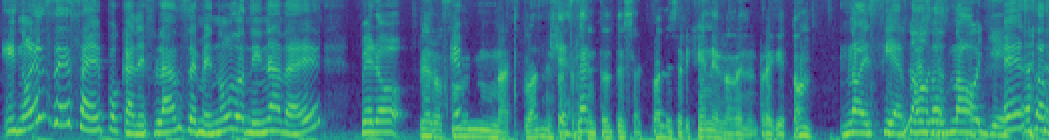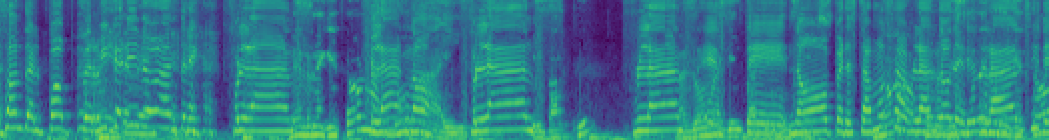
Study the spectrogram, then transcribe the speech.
Y no es de esa época de flans de menudo ni nada, ¿eh? Pero. Pero ¿qué? son actuales, Exacto. representantes actuales del género del reggaetón. No es cierto, No, esos no. oye. Esos son del pop. Mi Permíteme. querido Andri, flans. Del reggaetón, Flan, no, y- flans. y. Flans, Maluma, este, no, pero estamos No, hablando pero de flans y de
